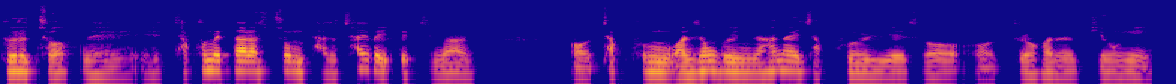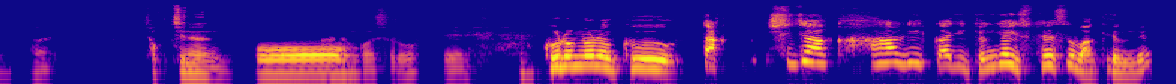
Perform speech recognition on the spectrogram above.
그렇죠. 네, 예, 작품에 따라서 좀 다소 차이가 있겠지만 어, 작품 완성도 있는 하나의 작품을 위해서 어, 들어가는 비용이 어, 적지는 오. 않은 것으로 예. 그러면은 그 딱 시작하기까지 굉장히 스트레스 받겠는데?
